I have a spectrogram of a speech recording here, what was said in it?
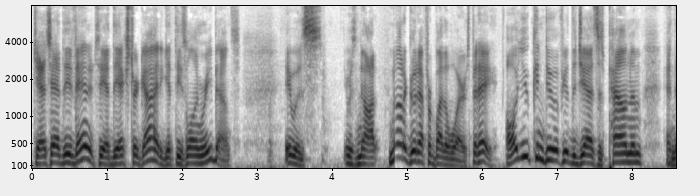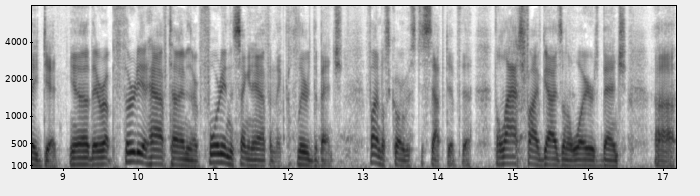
Jazz had the advantage. They had the extra guy to get these long rebounds. It was it was not not a good effort by the Warriors. But hey, all you can do if you're the Jazz is pound them, and they did. You know, they were up 30 at halftime, they're up 40 in the second half, and they cleared the bench. Final score was deceptive. The the last five guys on the Warriors bench uh,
